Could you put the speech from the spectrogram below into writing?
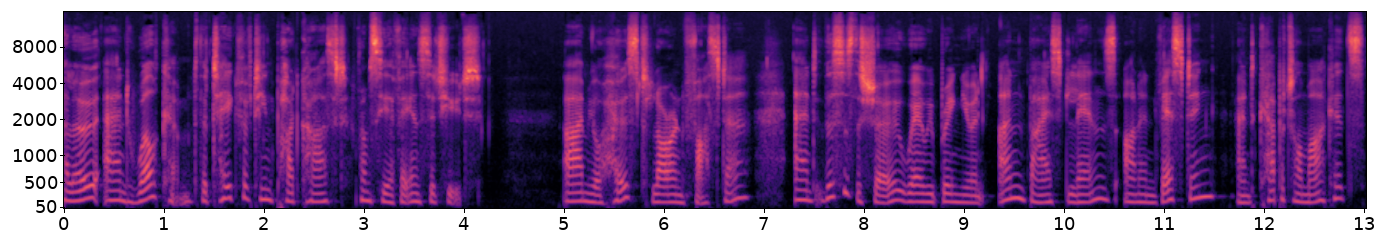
Hello and welcome to the Take 15 podcast from CFA Institute. I'm your host, Lauren Foster, and this is the show where we bring you an unbiased lens on investing and capital markets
